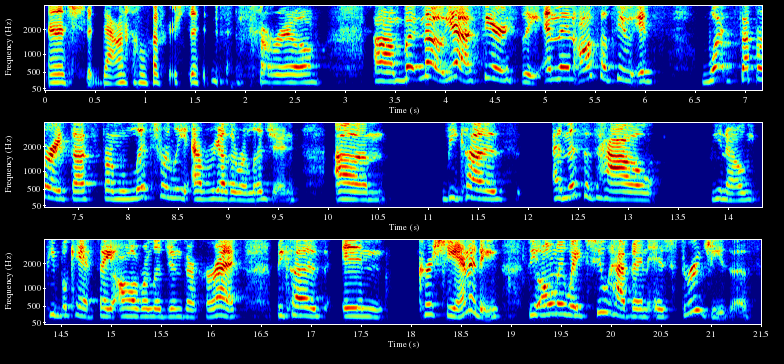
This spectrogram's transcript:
and it's just been downhill ever since. for real um but no yeah seriously and then also too it's what separates us from literally every other religion um because and this is how you know, people can't say all religions are correct because in Christianity, the only way to heaven is through Jesus.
